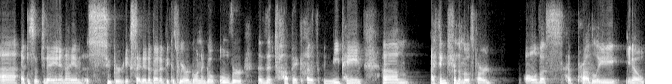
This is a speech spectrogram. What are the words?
uh, episode today. And I am super excited about it because we are going to go over the topic of knee pain. Um, I think for the most part, all of us have probably, you know,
